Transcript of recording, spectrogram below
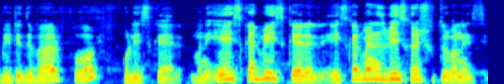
b to the power four whole square মানে এ স্কোয়ার বি স্কোয়ারের এ স্কোয়ার মাইনাস বি স্কোয়ারের সূত্র বানাইছি।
